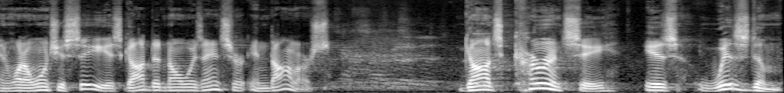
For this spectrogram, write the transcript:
and what I want you to see is God doesn't always answer in dollars. God's currency is wisdom.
